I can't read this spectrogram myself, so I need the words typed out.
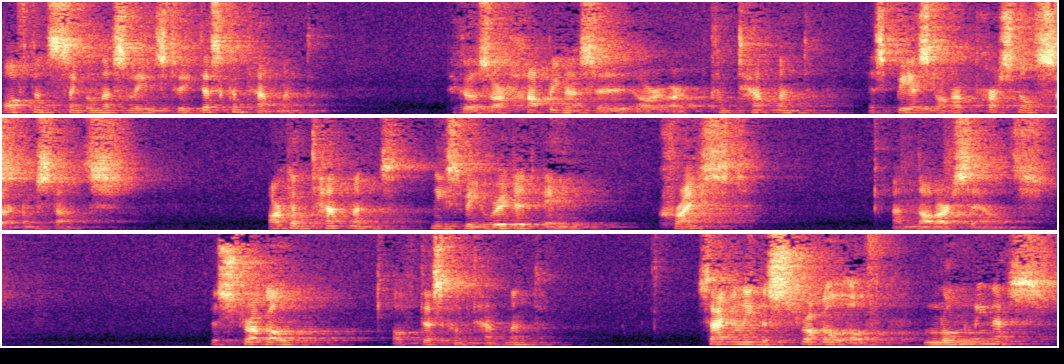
Often singleness leads to discontentment because our happiness uh, or our contentment is based on our personal circumstance. Our contentment needs to be rooted in Christ and not ourselves. The struggle of discontentment. Secondly, the struggle of loneliness.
